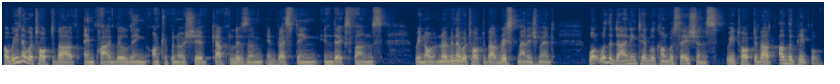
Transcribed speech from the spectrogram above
but we never talked about empire building entrepreneurship capitalism investing index funds. We, we never talked about risk management. What were the dining table conversations? We talked about other people.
